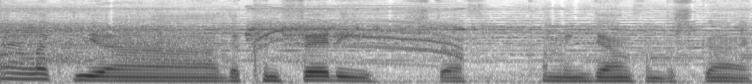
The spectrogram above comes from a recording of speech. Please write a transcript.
I like the uh, the confetti stuff coming down from the sky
